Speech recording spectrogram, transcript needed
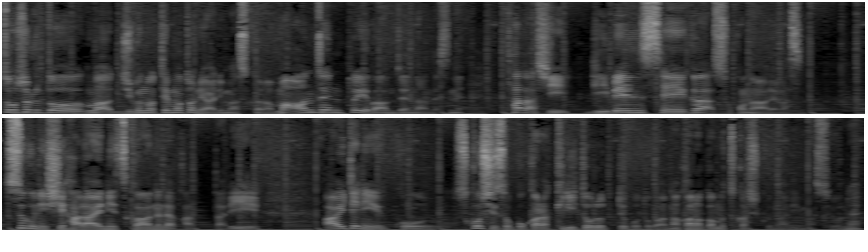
そうすると、まあ、自分の手元にありますから、まあ、安全といえば安全なんですね。ただし利便性が損なわれます。すぐに支払いに使われなかったり相手にこう少しそこから切り取るってことがなかなか難しくなりますよね。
